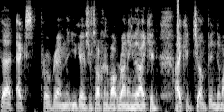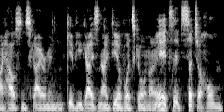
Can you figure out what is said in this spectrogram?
that X program that you guys were talking about running. That I could, I could jump into my house in Skyrim and give you guys an idea of what's going on. It's it's such a home,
